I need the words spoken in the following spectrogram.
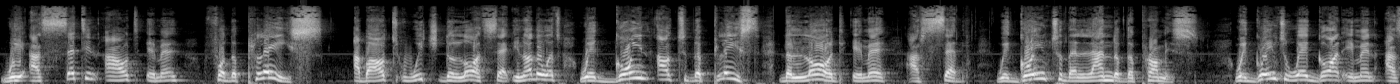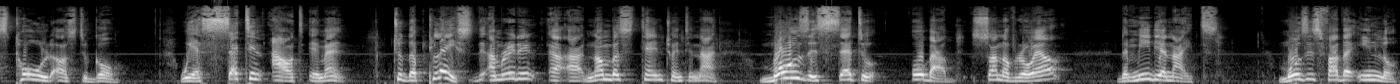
We are setting out, amen, for the place about which the Lord said. In other words, we're going out to the place the Lord, amen, have said. We're going to the land of the promise. We're going to where God, amen, has told us to go. We are setting out, amen, to the place. I'm reading uh, uh, Numbers 10 29. Moses said to Obab, son of Reuel, the Midianite, Moses' father in law,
